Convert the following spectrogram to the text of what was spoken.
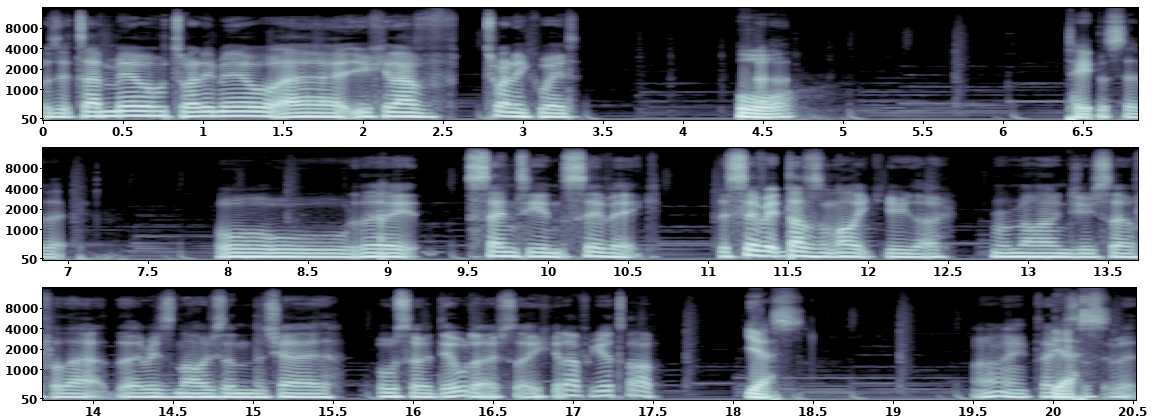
Was it ten mil, twenty mil? Uh, you can have twenty quid. Or Uh, take the Civic. Oh, the sentient Civic. The Civic doesn't like you though. Remind yourself of that. There is knives in the chair. Also a dildo, so you could have a good time. Yes. All right, takes Yes. the Civic.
